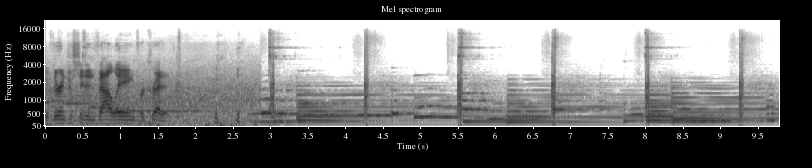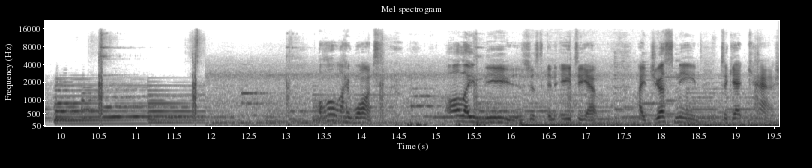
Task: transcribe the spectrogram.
if they're interested in valeting for credit. I want, all I need is just an ATM. I just need to get cash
